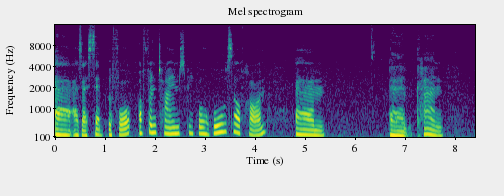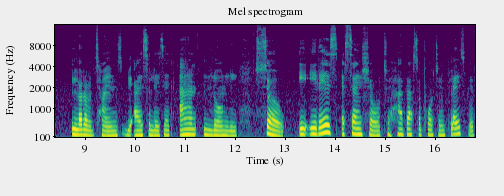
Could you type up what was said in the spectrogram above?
uh, as I said before, oftentimes people who self harm um, um, can a lot of times be isolated and lonely. So it, it is essential to have that support in place with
